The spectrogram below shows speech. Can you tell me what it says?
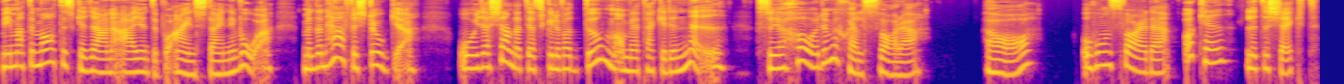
Min matematiska hjärna är ju inte på Einstein-nivå, men den här förstod jag och jag kände att jag skulle vara dum om jag tackade nej, så jag hörde mig själv svara ja. Och hon svarade okej, okay, lite käckt.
